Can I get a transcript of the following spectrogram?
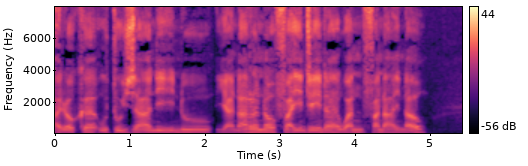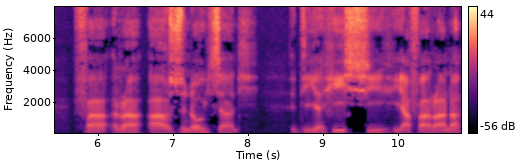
Ary aoka ho toy izany no ianaranao fahendrena ho an'ny fanahinao, fa raha azonao izany, dia hisy hiafarana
